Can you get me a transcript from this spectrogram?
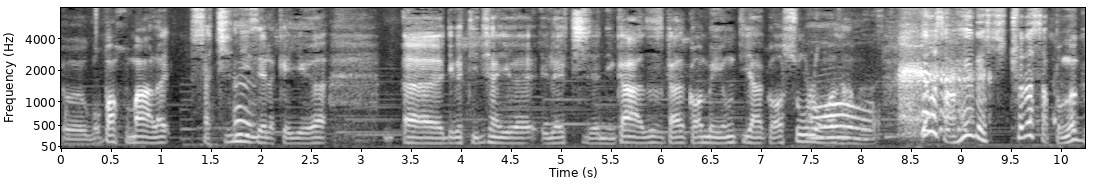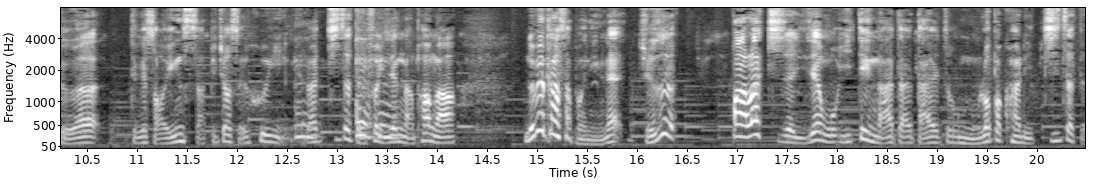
呃，我帮虎妈阿拉十几年侪辣盖一个，呃，这个店里向一个来几个人家也是自家搞美容店啊，搞沙龙啊啥物事。但是上海呢，确实日本的搿个。这个造型师啊比较受欢迎，对伐？剪只头发现在硬胖硬，侬要讲日本人呢，就是帮阿拉剪的。现在我一顶外大大概都五六百块钿几只头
